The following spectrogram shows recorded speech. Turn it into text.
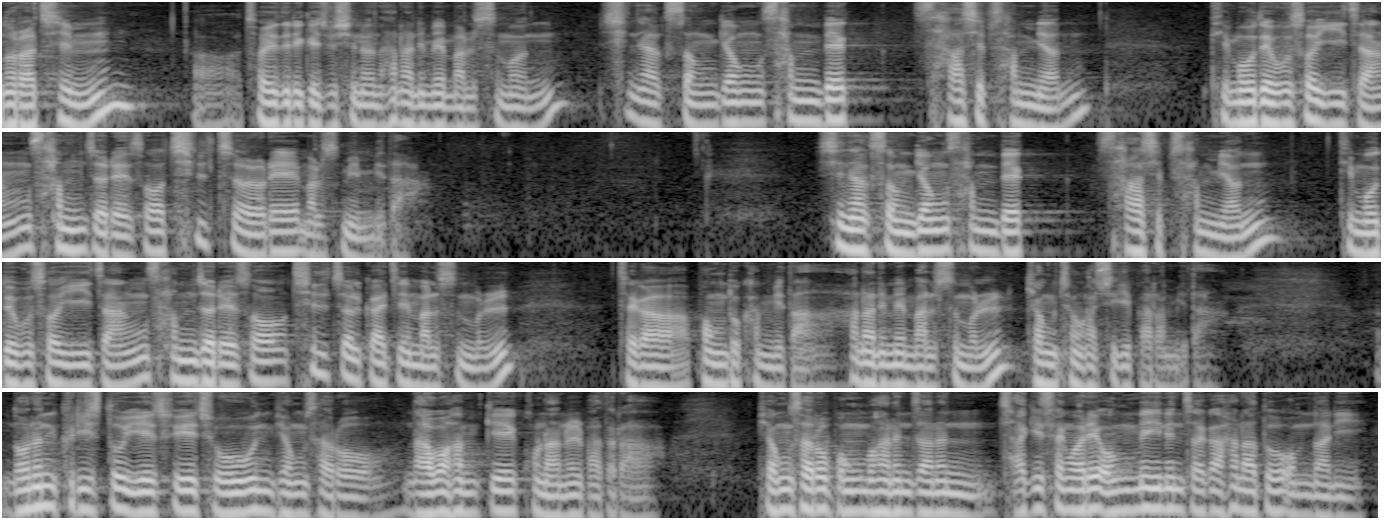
오늘 아침 아, 저희들에게 주시는 하나님의 말씀은 신약 성경 343면 디모데후서 2장 3절에서 7절의 말씀입니다. 신약 성경 343면 디모데후서 2장 3절에서 7절까지의 말씀을 제가 봉독합니다. 하나님의 말씀을 경청하시기 바랍니다. 너는 그리스도 예수의 좋은 병사로 나와 함께 고난을 받으라. 병사로 복무하는 자는 자기 생활에 얽매이는 자가 하나도 없나니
